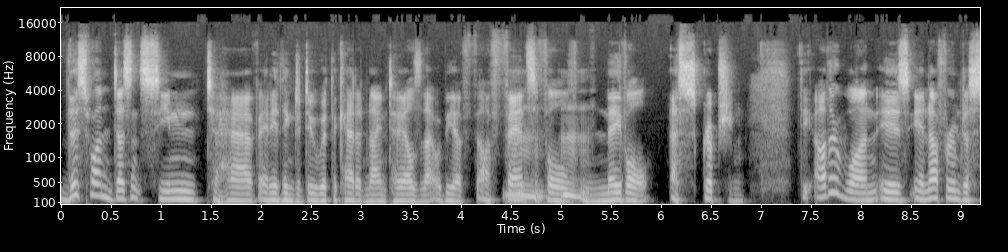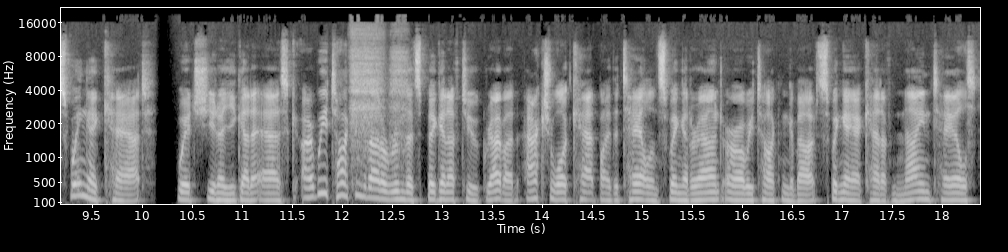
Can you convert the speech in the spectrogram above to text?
this one doesn't seem to have anything to do with the cat of nine tails. That would be a, a mm-hmm. fanciful mm-hmm. naval ascription. The other one is enough room to swing a cat, which, you know, you got to ask, are we talking about a room that's big enough to grab an actual cat by the tail and swing it around, or are we talking about swinging a cat of nine tails?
